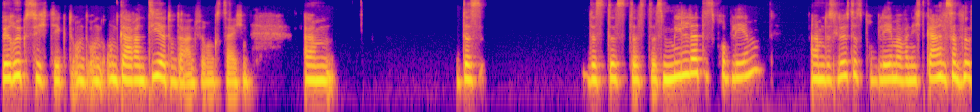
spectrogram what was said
berücksichtigt und, und, und garantiert, unter Anführungszeichen. Ähm, das, das, das, das, das mildert das Problem, ähm, das löst das Problem aber nicht ganz. Und das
